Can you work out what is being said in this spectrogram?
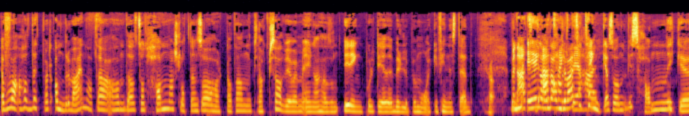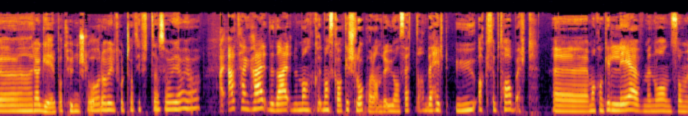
Ja, for Hadde dette vært andre veien, at han, det hadde stått han har slått den så hardt at han knakk, så hadde vi vært med en gang hatt sånn Ring politiet, det bryllupet må ikke finne sted. Ja. Men Men jeg- en gang det andre veien, så tenker jeg sånn Hvis han ikke reagerer på at hun slår og vil fortsatt gifte seg, så ja ja. Jeg, jeg tenker her, det der, man, man skal ikke slå hverandre uansett. Da. Det er helt uakseptabelt. Uh, man kan ikke leve med noen som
